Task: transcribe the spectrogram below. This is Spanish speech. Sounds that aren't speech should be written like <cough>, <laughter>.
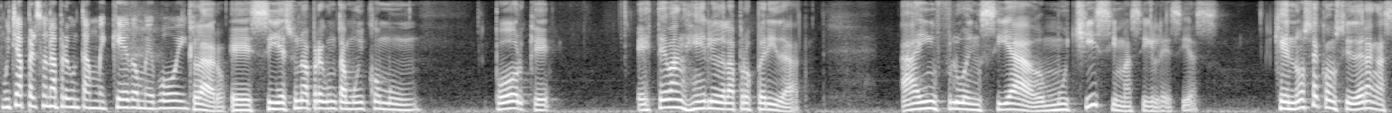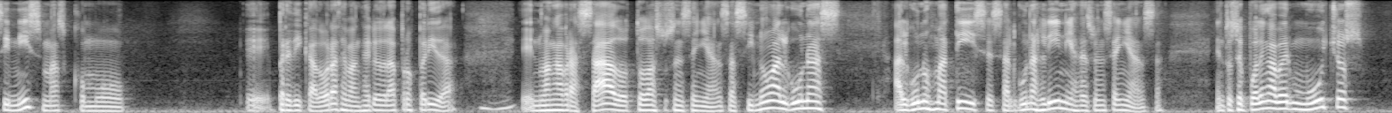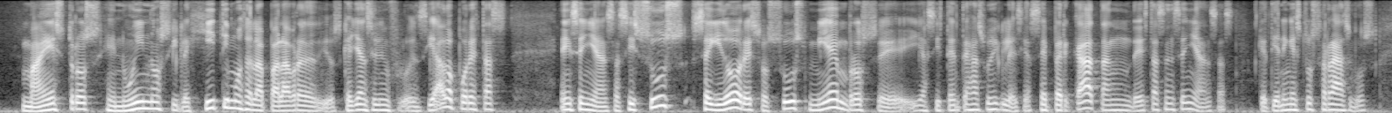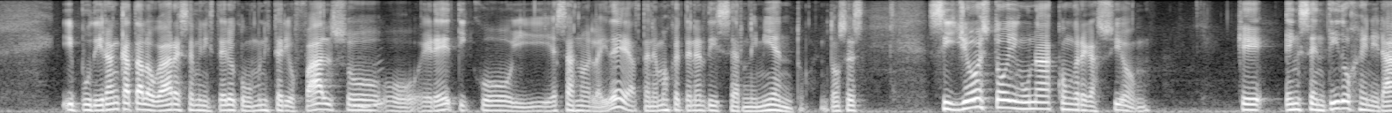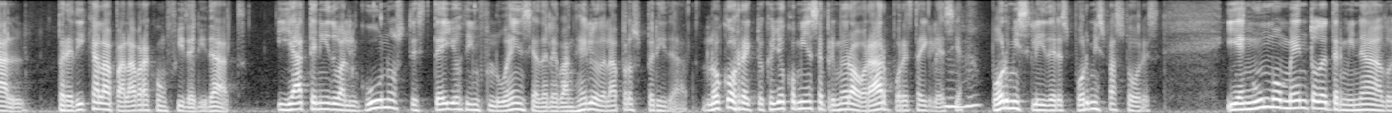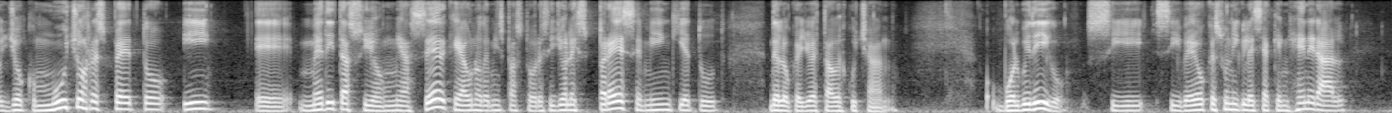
Muchas personas preguntan, ¿me quedo, me voy? Claro, eh, sí, es una pregunta muy común porque este Evangelio de la Prosperidad ha influenciado muchísimas iglesias que no se consideran a sí mismas como eh, predicadoras de Evangelio de la Prosperidad, eh, no han abrazado todas sus enseñanzas, sino algunas, algunos matices, algunas líneas de su enseñanza. Entonces pueden haber muchos maestros genuinos y legítimos de la palabra de Dios que hayan sido influenciados por estas enseñanzas, y sus seguidores o sus miembros eh, y asistentes a sus iglesias se percatan de estas enseñanzas que tienen estos rasgos y pudieran catalogar ese ministerio como un ministerio falso o herético y esa no es la idea. Tenemos que tener discernimiento. Entonces, si yo estoy en una congregación que en sentido general predica la palabra con fidelidad, y ha tenido algunos destellos de influencia del Evangelio de la Prosperidad, lo correcto es que yo comience primero a orar por esta iglesia, por mis líderes, por mis pastores, y en un momento determinado yo con mucho respeto y eh, meditación me acerque a uno de mis pastores y yo le exprese mi inquietud de lo que yo he estado escuchando. Vuelvo y digo, si, si veo que es una iglesia que en general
